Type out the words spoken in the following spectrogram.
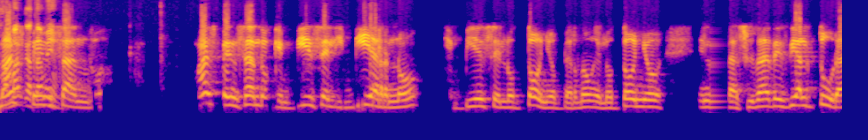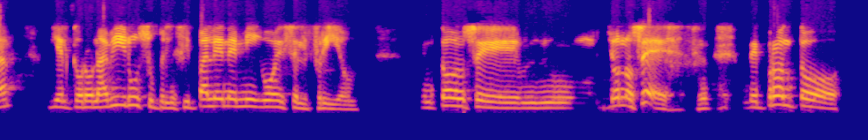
Más también. Más pensando que empiece el invierno, que empiece el otoño, perdón, el otoño en las ciudades de altura y el coronavirus, su principal enemigo es el frío. Entonces, mm, yo no sé, de pronto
